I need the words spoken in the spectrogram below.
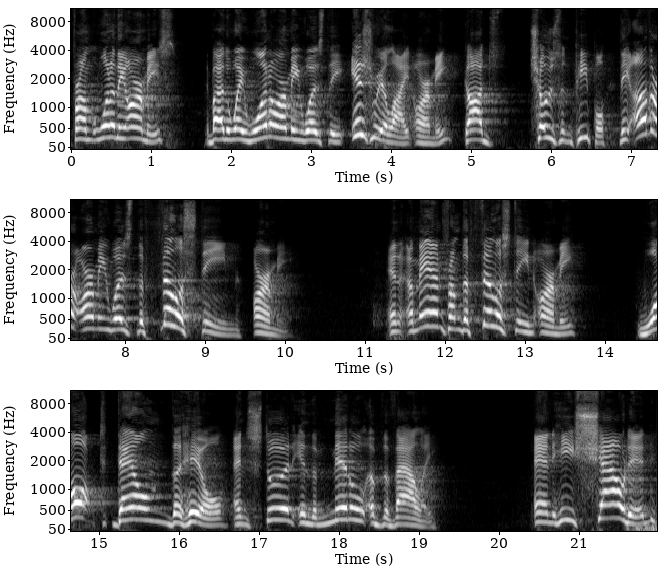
from one of the armies, and by the way, one army was the Israelite army, God's chosen people. The other army was the Philistine army. And a man from the Philistine army walked down the hill and stood in the middle of the valley. And he shouted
